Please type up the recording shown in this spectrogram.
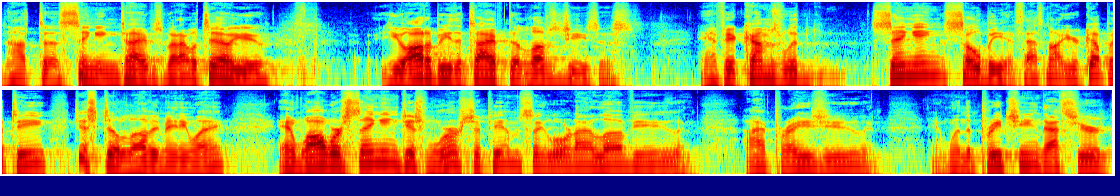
not uh, singing types, but I will tell you, you ought to be the type that loves Jesus. And if it comes with singing, so be it. If that's not your cup of tea, just still love him anyway. And while we're singing, just worship him. Say, Lord, I love you and I praise you. And, and when the preaching, that's your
